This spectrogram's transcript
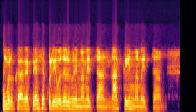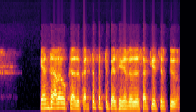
உங்களுக்காக பேசக்கூடிய உதவிகளையும் அமைத்தான். நாக்கையும் அமைத்தான். எந்த அளவுக்கு அது கட்டுப்பட்டு பேசுகின்றது சத்தியத்திற்கு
